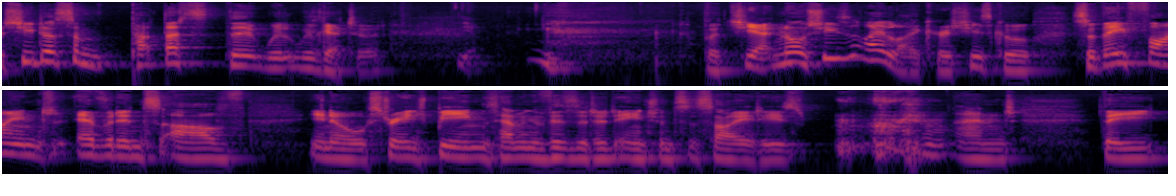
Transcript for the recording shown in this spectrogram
She does some. That's the we'll we'll get to it. Yeah. But yeah, no, she's I like her. She's cool. So they find evidence of you know strange beings having visited ancient societies, and they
